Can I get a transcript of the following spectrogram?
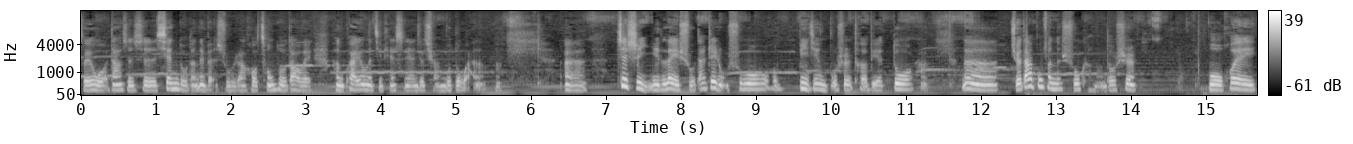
所以我当时是先读的那本书，然后从头到尾很快用了几天时间就全部读完了。嗯嗯，这是一类书，但这种书毕竟不是特别多哈。那绝大部分的书可能都是我会。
